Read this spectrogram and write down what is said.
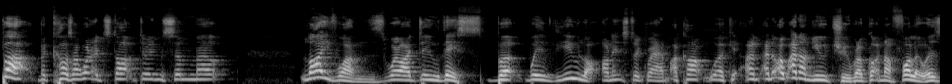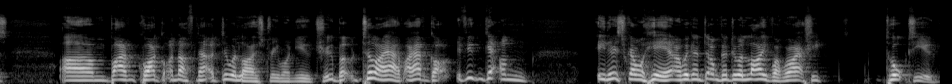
But because I wanted to start doing some uh, live ones where I do this, but with you lot on Instagram, I can't work it, and, and, and on YouTube where I've got enough followers. Um, but I haven't quite got enough now to do a live stream on YouTube. But until I have, I have got. If you can get on either Instagram or here, and we're going to, I'm going to do a live one where I actually talk to you.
